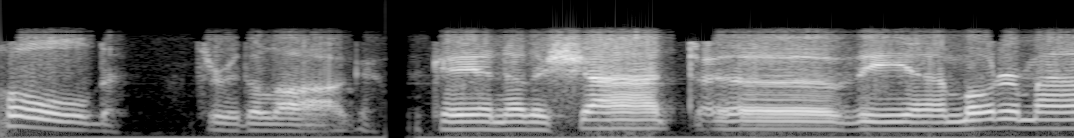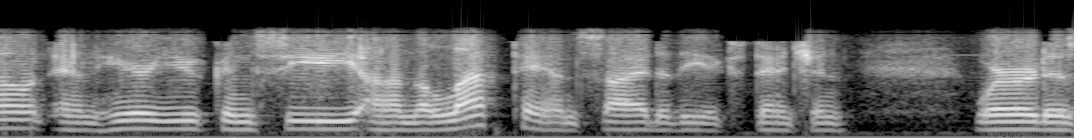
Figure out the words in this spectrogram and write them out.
pulled through the log. Okay, another shot of the uh, motor mount, and here you can see on the left-hand side of the extension where it is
